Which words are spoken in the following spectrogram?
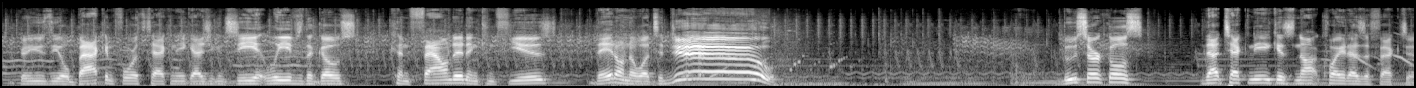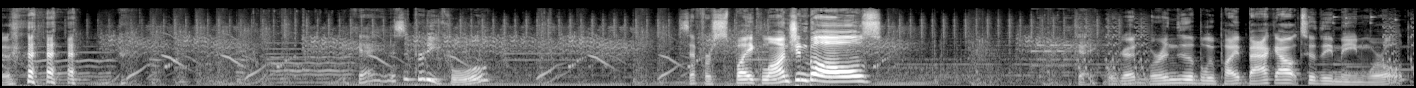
I'm gonna use the old back and forth technique. As you can see, it leaves the ghost confounded and confused. They don't know what to do! Boo circles, that technique is not quite as effective. okay, this is pretty cool. Except for Spike launching balls. Okay, we're good. We're into the blue pipe. Back out to the main world.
